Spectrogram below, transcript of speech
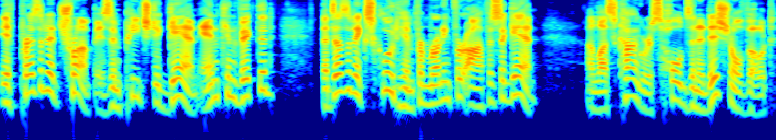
if President Trump is impeached again and convicted, that doesn't exclude him from running for office again, unless Congress holds an additional vote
